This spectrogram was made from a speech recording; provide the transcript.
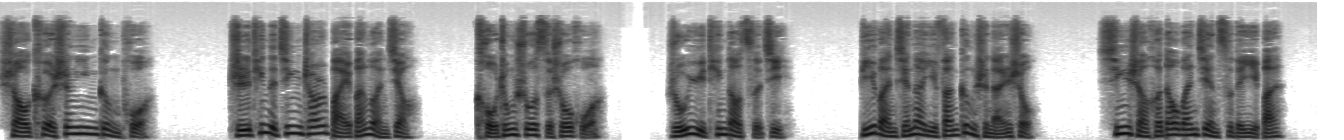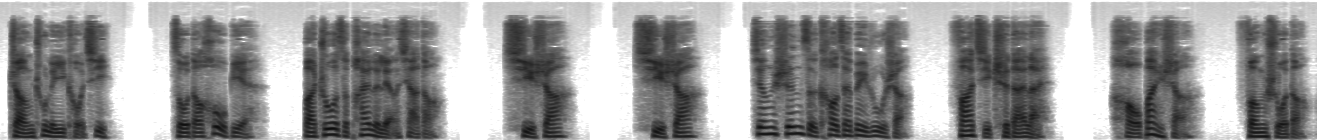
少客声音更破。只听得金吒儿百般乱叫，口中说死说活。如玉听到此际，比晚前那一番更是难受，心上和刀剜剑刺的一般，长出了一口气。走到后边，把桌子拍了两下，道：“气杀，气杀！”将身子靠在被褥上，发起痴呆来。好半晌，方说道：“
